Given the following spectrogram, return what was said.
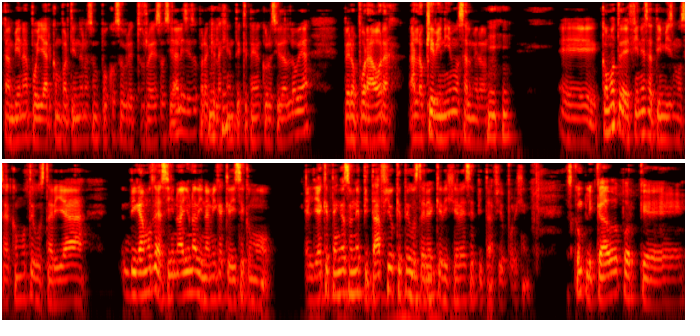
también apoyar compartiéndonos un poco sobre tus redes sociales y eso para que la gente que tenga curiosidad lo vea. Pero por ahora, a lo que vinimos, Almerón. Eh, ¿Cómo te defines a ti mismo? O sea, ¿cómo te gustaría, digámosle así, no hay una dinámica que dice como el día que tengas un epitafio, ¿qué te gustaría que dijera ese epitafio, por ejemplo? Es complicado porque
